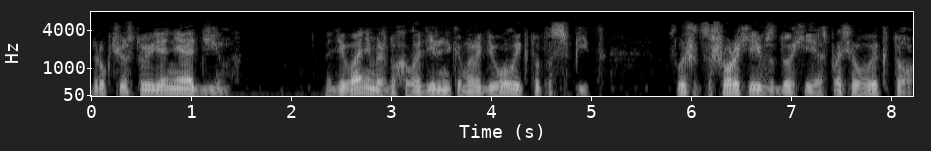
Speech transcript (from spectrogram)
Вдруг чувствую, я не один. На диване между холодильником и радиолой кто-то спит. Слышатся шорохи и вздохи. Я спросил, вы кто?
